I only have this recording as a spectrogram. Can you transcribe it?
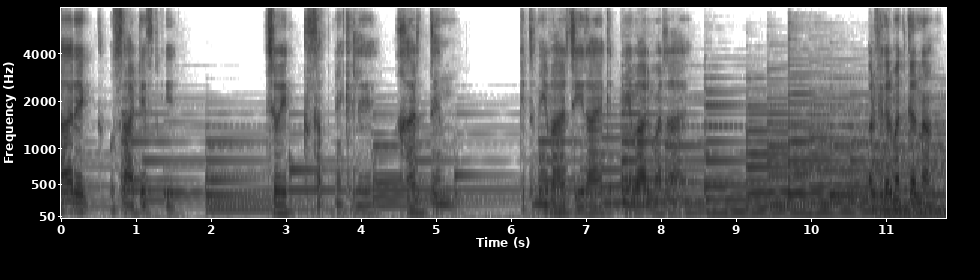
हर एक उस आर्टिस्ट की, जो एक सपने के लिए हर दिन कितनी बार जी रहा है, कितनी बार मर रहा है। और फ़िक्र मत करना।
